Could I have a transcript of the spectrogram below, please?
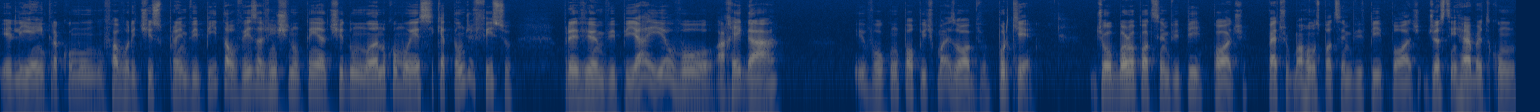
ele entra como um favoritíssimo para MVP. Talvez a gente não tenha tido um ano como esse, que é tão difícil prever o MVP. Aí eu vou arregar e vou com um palpite mais óbvio. Por quê? Joe Burrow pode ser MVP? Pode. Patrick Mahomes pode ser MVP? Pode. Justin Herbert com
